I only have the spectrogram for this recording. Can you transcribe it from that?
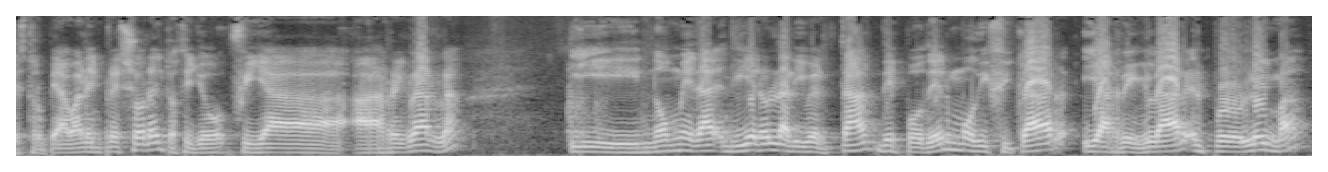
estropeaba la impresora, entonces yo fui a, arreglarla y no me dieron la libertad de poder modificar y arreglar el problema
